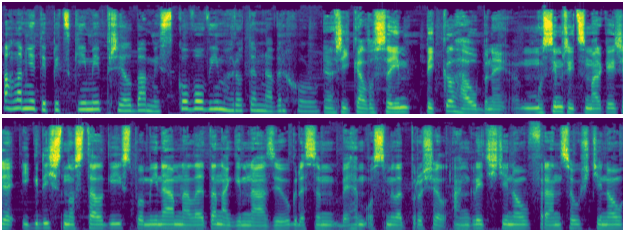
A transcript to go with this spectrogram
a hlavně typickými přilbami s kovovým hrotem na vrcholu. Říkalo se jim Pickelhaubny. Musím říct, Marky, že i když s nostalgií vzpomínám na léta na gymnáziu, kde jsem během osmi let prošel angličtinou, francouzštinou,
